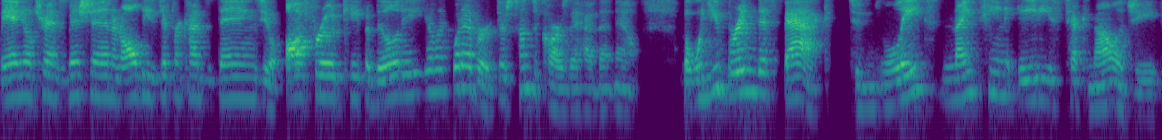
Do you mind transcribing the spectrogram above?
Manual transmission and all these different kinds of things, you know, off road capability. You're like, whatever. There's tons of cars that have that now. But when you bring this back to late 1980s technology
